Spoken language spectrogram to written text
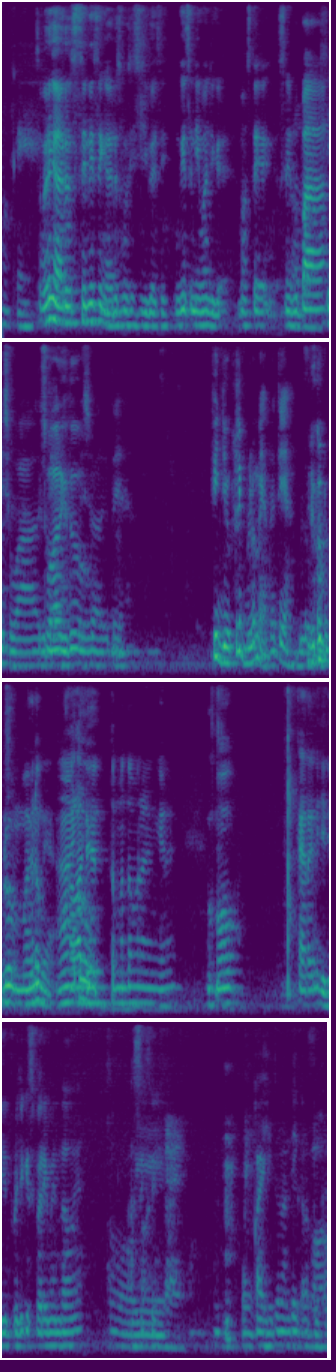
Oke. Sebenarnya nggak harus sini sih, nggak harus musisi juga sih. Mungkin seniman juga. Maksudnya seni rupa, Visual visual ya. gitu. Visual gitu ya. Video klip belum ya berarti ya? Belum. Video klip belum, Belum ya? Ah, kalau itu. ada teman-teman yang ini mau karena ini jadi proyek eksperimentalnya. Oh, Asik sih. iya. Ungkai itu nanti kalau lebih ke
